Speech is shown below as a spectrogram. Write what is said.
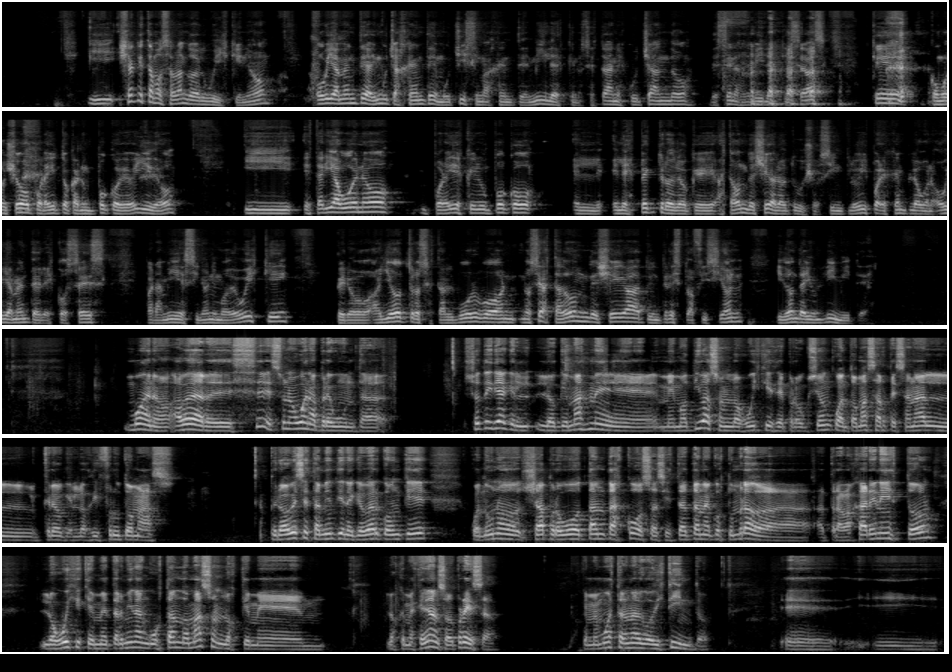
Y ya que estamos hablando del whisky, ¿no? Obviamente hay mucha gente, muchísima gente, miles que nos están escuchando, decenas de miles quizás, que como yo por ahí tocan un poco de oído. Y estaría bueno por ahí escribir un poco el, espectro de lo que, hasta dónde llega lo tuyo. Si incluís, por ejemplo, bueno, obviamente el escocés para mí es sinónimo de whisky, pero hay otros, está el bourbon, no sé hasta dónde llega tu interés, tu afición y dónde hay un límite. Bueno, a ver, es, una buena pregunta. Yo te diría que lo que más me, me, motiva son los whiskies de producción. Cuanto más artesanal, creo que los disfruto más. Pero a veces también tiene que ver con que cuando uno ya probó tantas cosas y está tan acostumbrado a, trabajar en esto, los whiskies que me terminan gustando más son los que me, los que me generan sorpresa, los que me muestran algo distinto. Eh, y,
